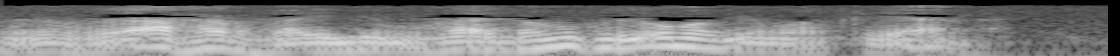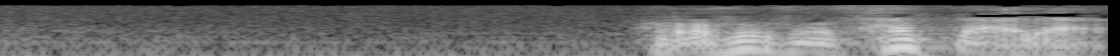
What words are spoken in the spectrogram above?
واللفظ الآخر فإني مكاثر بكم الأمم يوم القيامة. الرسول صلى الله عليه وسلم حث على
